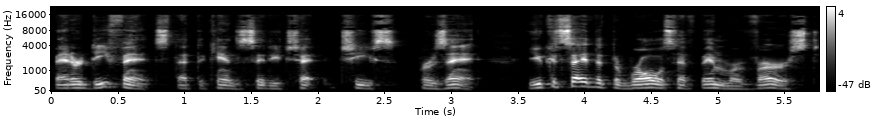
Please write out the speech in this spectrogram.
better defense that the Kansas City Chiefs present. You could say that the roles have been reversed.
